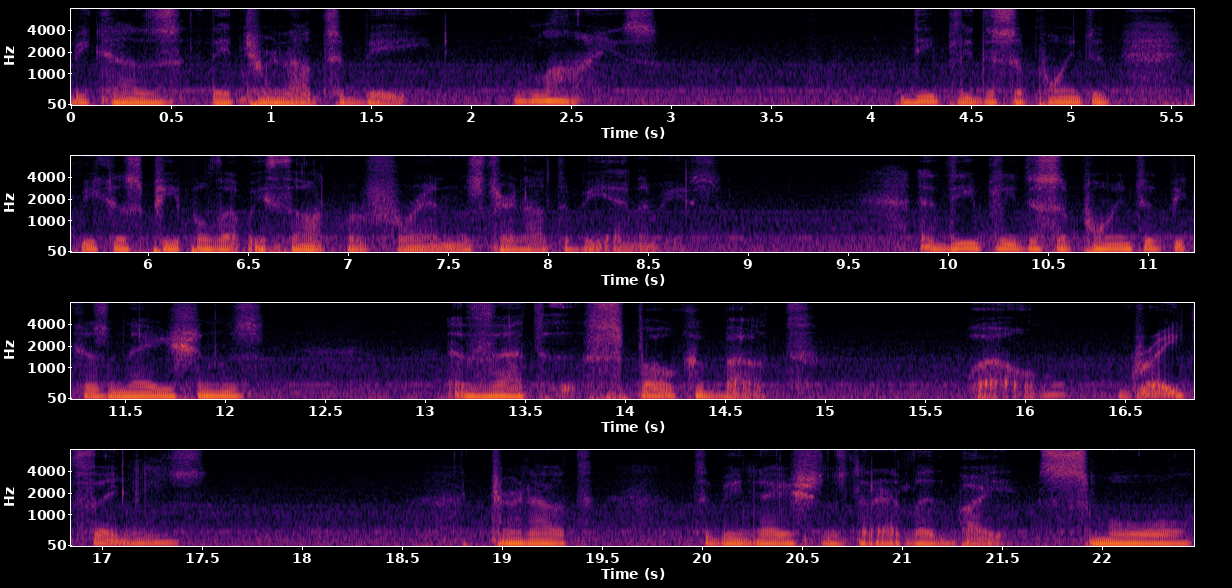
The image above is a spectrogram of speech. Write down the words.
because they turn out to be lies deeply disappointed because people that we thought were friends turn out to be enemies. And deeply disappointed because nations that spoke about, well, great things turn out to be nations that are led by small,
